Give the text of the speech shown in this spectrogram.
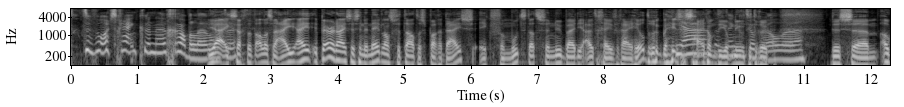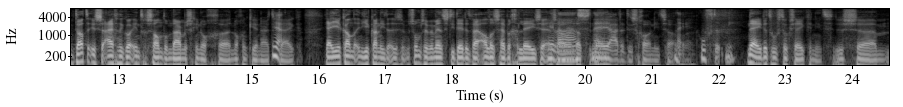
tevoorschijn kunnen grabbelen. Want, ja, ik zag dat alles. Maar hij, hij, Paradise is in het Nederlands vertaald als Paradijs. Ik vermoed dat ze nu bij die uitgeverij heel druk bezig ja, zijn om die opnieuw te drukken. Wel, uh... Dus um, ook dat is eigenlijk wel interessant om daar misschien nog, uh, nog een keer naar te ja. kijken. Ja, je kan, je kan niet. Soms hebben mensen het idee dat wij alles hebben gelezen en Helaas, zo. En dat, nee. nee, ja, dat is gewoon niet zo. Nee, hoeft het niet. Nee, dat hoeft ook zeker niet. Dus, um,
